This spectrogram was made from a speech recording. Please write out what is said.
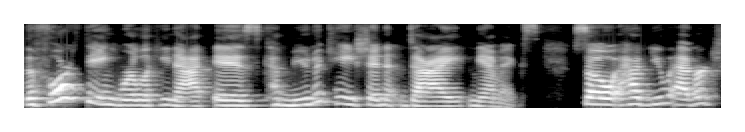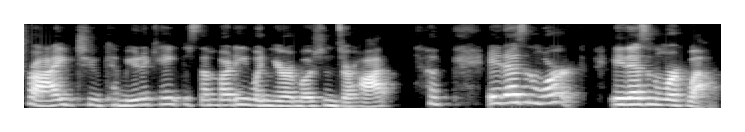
The fourth thing we're looking at is communication dynamics. So, have you ever tried to communicate to somebody when your emotions are hot? it doesn't work. It doesn't work well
